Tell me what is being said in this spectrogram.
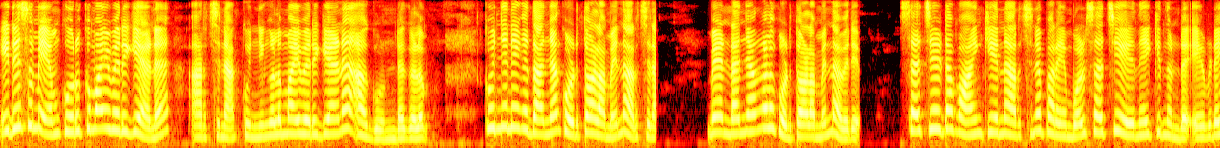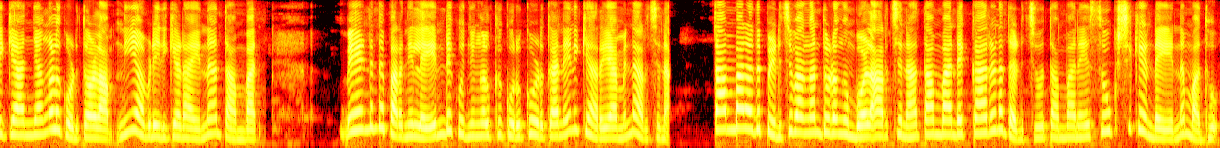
ഇതേസമയം കുറുക്കുമായി വരികയാണ് അർച്ചന. കുഞ്ഞുങ്ങളുമായി വരികയാണ് ആ ഗുണ്ടകളും. കുഞ്ഞിനെ ഇങ്ങതാ ഞാൻ കൊടുത്തോളാമെന്ന് അർച്ചന. വേണ്ട ഞങ്ങൾ കൊടുത്തോളാമെന്ന് അവർ. സച്ചിയേട്ട വാങ്ങിക്കുന്ന അർച്ചന പറയുമ്പോൾ സച്ചി എഴുന്നേക്കുന്നുണ്ട് എവിടേക്കാ? ഞങ്ങൾ കൊടുത്തോളാം. നീ അവിടെ ഇരിക്കടാ എന്ന് തമ്പാൻ. വേണ്ടെന്ന് പറഞ്ഞില്ലേ എന്റെ കുഞ്ഞുങ്ങൾക്ക് കുറുക്ക് കൊടുക്കാൻ എനിക്കറിയാമെന്ന് അർച്ചന. തമ്പാൻ അത് പിടിച്ചു വാങ്ങാൻ തുടങ്ങുമ്പോൾ അർച്ചന തമ്പാന്റെ കരണ തടിച്ചു. തമ്പാനെ സൂക്ഷിക്കണ്ടേ എന്ന് മധു.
